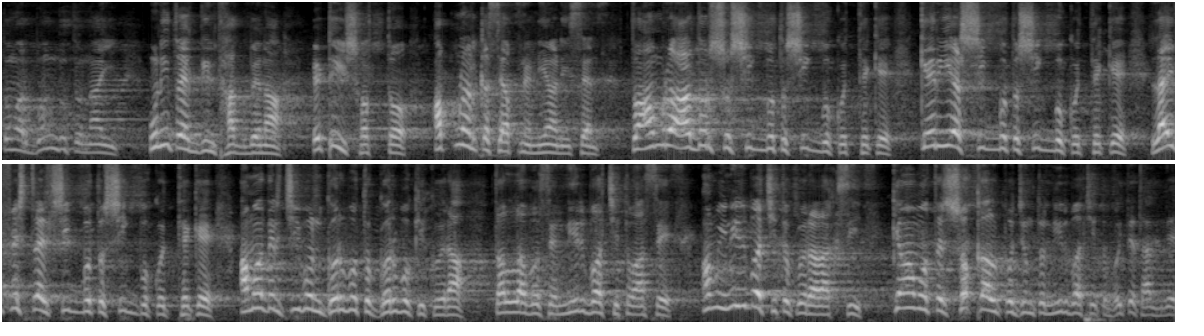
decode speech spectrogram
তোমার বন্ধু তো নাই, উনি তো একদিন থাকবে না। এটাই সত্য। আপনার কাছে আপনি নিয়ে আনিছেন। তো আমরা আদর্শ শিখব তো শিখব থেকে কেরিয়ার শিখব তো শিখব থেকে লাইফস্টাইল শিখব তো শিখব থেকে আমাদের জীবন গর্ব তো গর্ব কি কইরা? তো আল্লাহ বসে নির্বাচিত আছে, আমি নির্বাচিত করে রাখছি কেয়ামতের সকাল পর্যন্ত নির্বাচিত হইতে থাকবে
